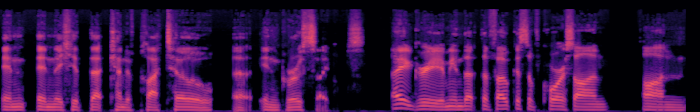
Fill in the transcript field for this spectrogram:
and and they hit that kind of plateau uh, in growth cycles. I agree. I mean, the, the focus, of course, on on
